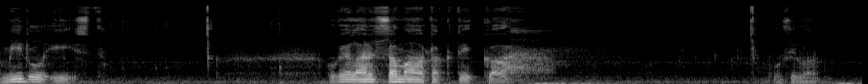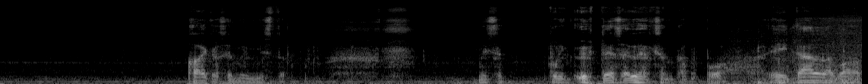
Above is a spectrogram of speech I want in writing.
Middle East. Kokeillaan nyt samaa taktiikkaa kuin silloin aikaisemmin, mistä, missä tuli yhteensä yhdeksän tappoa. Ei tällä vaan.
